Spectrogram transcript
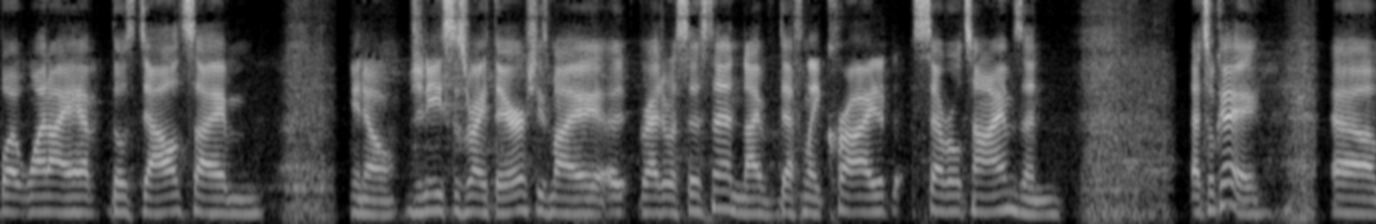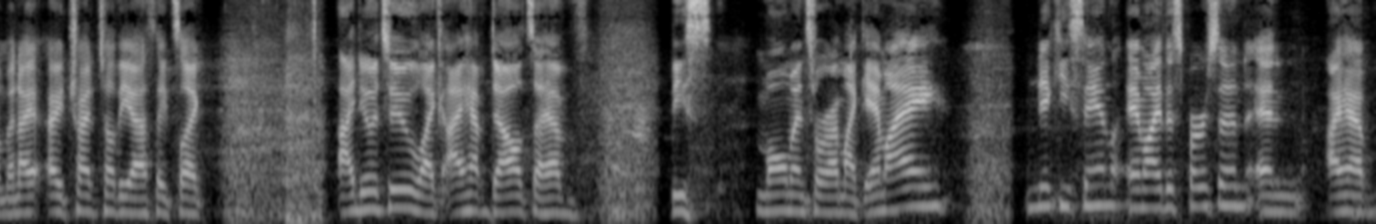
but when I have those doubts, I'm, you know, Janice is right there. She's my uh, graduate assistant, and I've definitely cried several times, and that's okay. Um, and I, I try to tell the athletes like I do it too. Like I have doubts. I have these moments where I'm like, am I Nickie Sanlin? Am I this person? And I have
